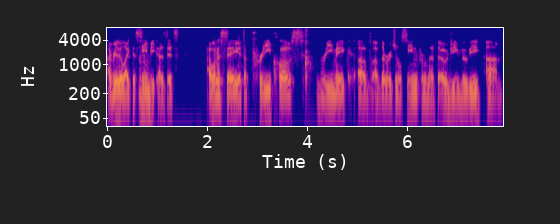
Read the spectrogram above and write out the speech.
i really like this scene Mhm. because it's i want to say it's a pretty close remake of of the original scene from the, the og movie um,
